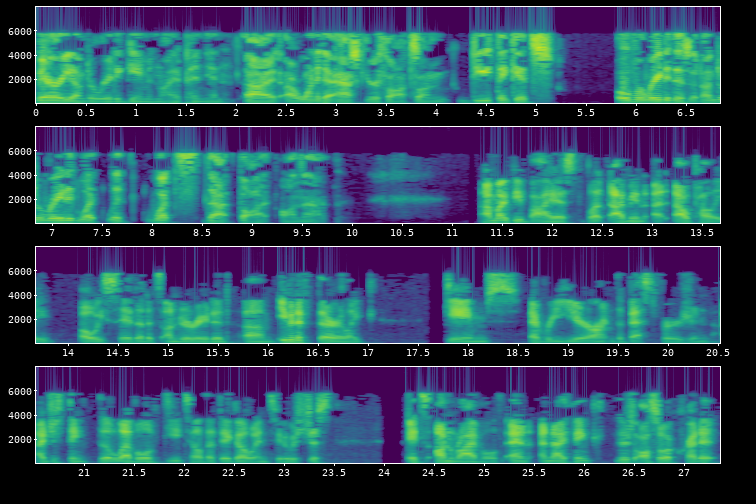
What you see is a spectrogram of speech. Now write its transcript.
very underrated game in my opinion. I I wanted to ask your thoughts on do you think it's overrated? Is it underrated? What what what's that thought on that? I might be biased, but I mean, I'll probably always say that it's underrated. Um, even if they're like games every year aren't the best version, I just think the level of detail that they go into is just it's unrivaled. And and I think there's also a credit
